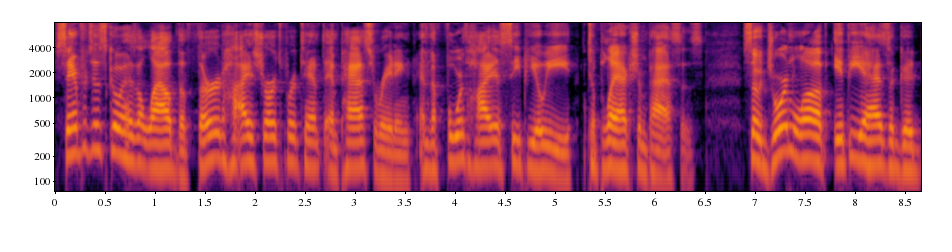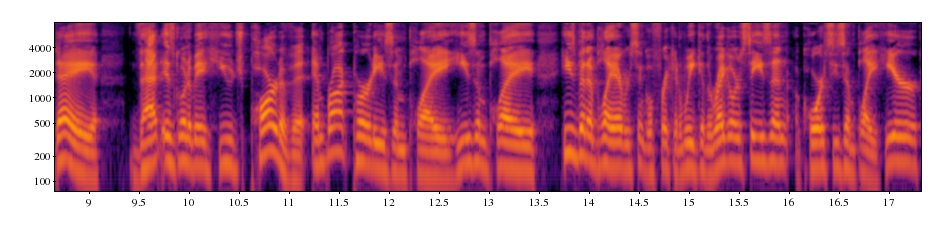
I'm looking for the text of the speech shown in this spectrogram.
San Francisco has allowed the third highest yards per attempt and passer rating and the fourth highest CPOE to play action passes. So, Jordan Love, if he has a good day, that is going to be a huge part of it. And Brock Purdy's in play. He's in play. He's been in play every single freaking week of the regular season. Of course, he's in play here.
